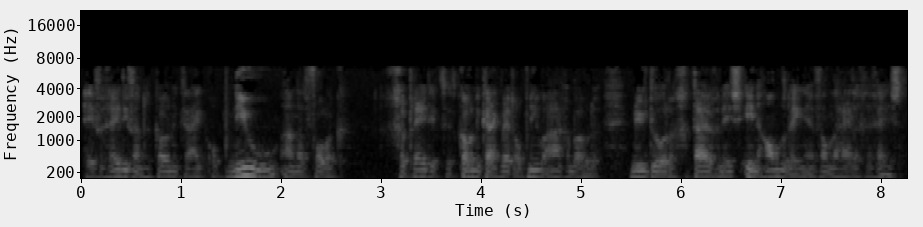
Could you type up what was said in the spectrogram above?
evangelie van het koninkrijk opnieuw aan het volk gepredikt. Het koninkrijk werd opnieuw aangeboden. Nu door een getuigenis in handelingen van de Heilige Geest.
